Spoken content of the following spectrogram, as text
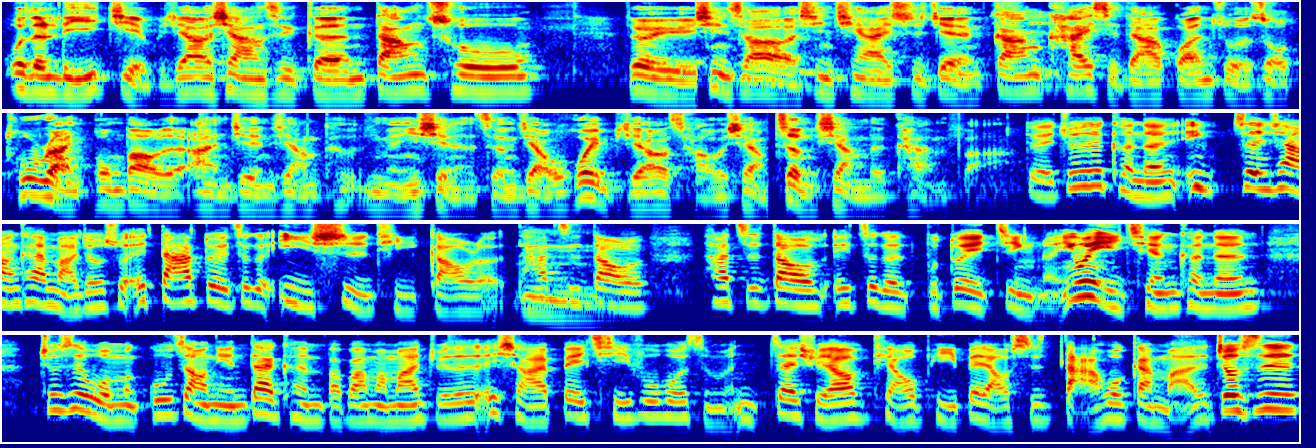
我的理解比较像是跟当初。对于性骚扰、性侵害事件刚开始大家关注的时候，突然通报的案件像特明显的增加，我会比较朝向正向的看法。对，就是可能一正向的看法就是说，哎，大家对这个意识提高了，他知道，嗯、他知道，哎，这个不对劲了。因为以前可能就是我们古早年代，可能爸爸妈妈觉得，哎，小孩被欺负或什么，在学校调皮被老师打或干嘛的，就是。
